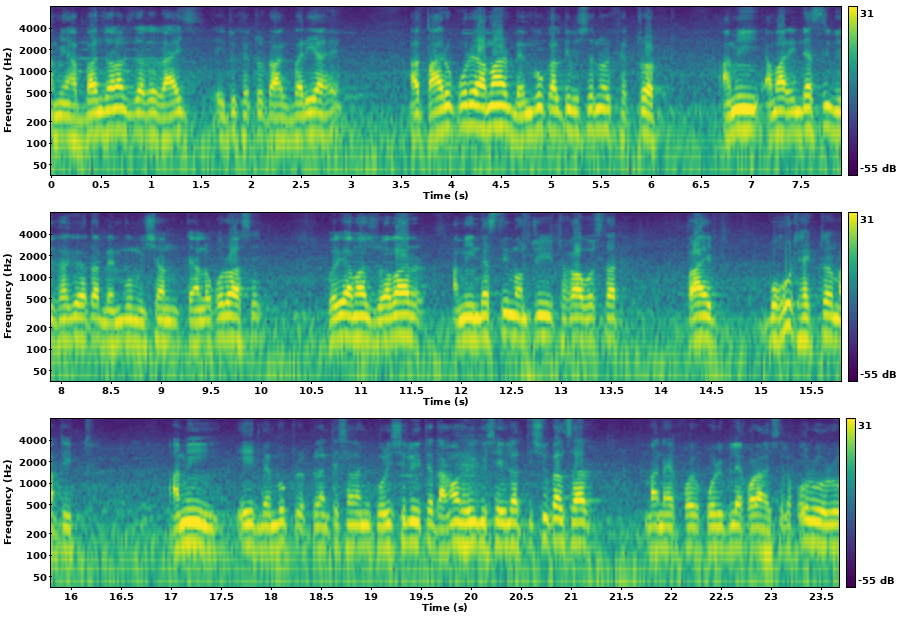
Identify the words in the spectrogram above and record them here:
আমি আহ্বান জনাম যাতে ৰাইজ এইটো ক্ষেত্ৰত আগবাঢ়ি আহে। আৰু তাৰ উপৰিও আমাৰ বেম্বু কাল্টিভেশ্যনৰ ক্ষেত্ৰত আমি আমাৰ ইণ্ডাষ্ট্ৰী বিভাগীয় এটা বেম্বু মিছন তেওঁলোকৰো আছে। গতিকে আমাৰ যোৱাবাৰ আমি ইণ্ডাষ্ট্ৰী মন্ত্ৰী থকা অৱস্থাত প্ৰায় বহুত হেক্টৰ মাটিত আমি এই বেম্বু প্লাণ্টেশ্যন আমি কৰিছিলোঁ। এতিয়া ডাঙৰ হৈ গৈছে এইবিলাক টিচু কালচাৰ মানে কৰি পেলাই কৰা হৈছিল। সৰু সৰু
